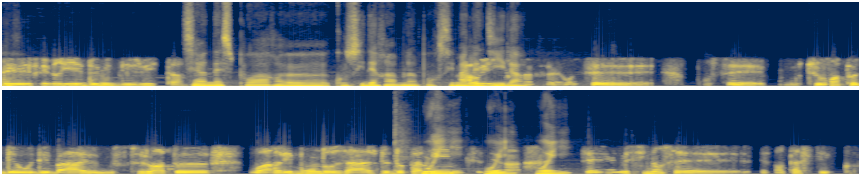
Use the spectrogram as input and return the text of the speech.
dès février 2018. C'est un espoir considérable hein, pour ces Ah oui, maladies-là. C'est toujours un peu des hauts des bas, toujours un peu voir les bons dosages de dopamine, oui, etc. oui, oui. Mais sinon, c'est c'est fantastique. Quoi.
